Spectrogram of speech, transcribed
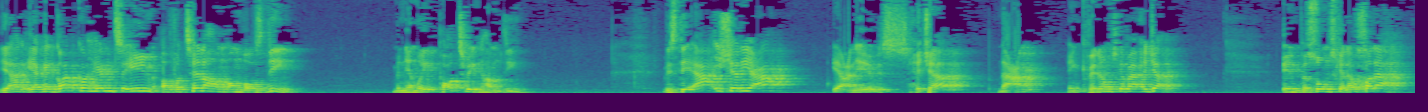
Jeg, jeg kan godt gå hen til en og fortælle ham om vores din. Men jeg må ikke påtvinge ham din. Hvis det er i sharia, yani hvis hijab, naam, en kvinde hun skal bære hijab. En person skal lave salat.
